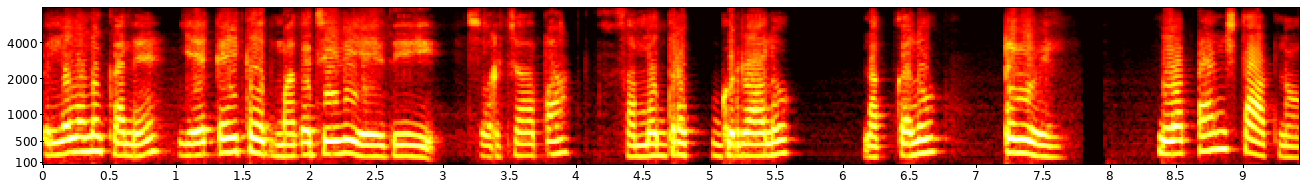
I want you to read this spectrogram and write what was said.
పిల్లలను కనే ఏకైక మగజీవి ఏది? సొరచాప సముద్ర గుర్రాలు నక్కలు penguin. Your time start now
